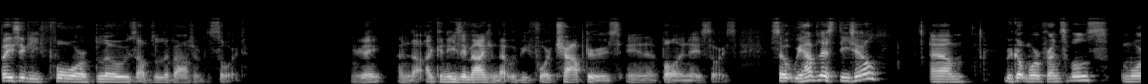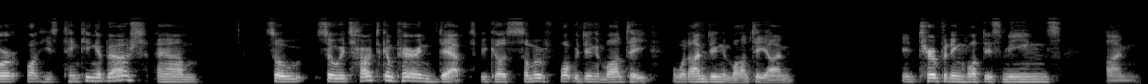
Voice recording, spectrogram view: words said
basically four blows of the levant of the sword. Okay, and I can easily imagine that would be four chapters in a Bolognese source. So we have less detail. Um, we've got more principles, more what he's thinking about. Um, so so it's hard to compare in depth because some of what we're doing at Monte, what I'm doing at Monte, I'm interpreting what this means. I'm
